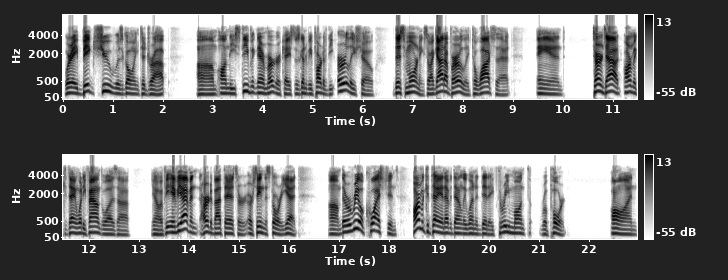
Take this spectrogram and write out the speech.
where a big shoe was going to drop um, on the Steve McNair murder case is going to be part of the early show this morning. So I got up early to watch that, and turns out Armen Keteyian, what he found was, uh, you know, if you, if you haven't heard about this or, or seen the story yet, um, there were real questions. Armen Keteyian evidently went and did a three-month report on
